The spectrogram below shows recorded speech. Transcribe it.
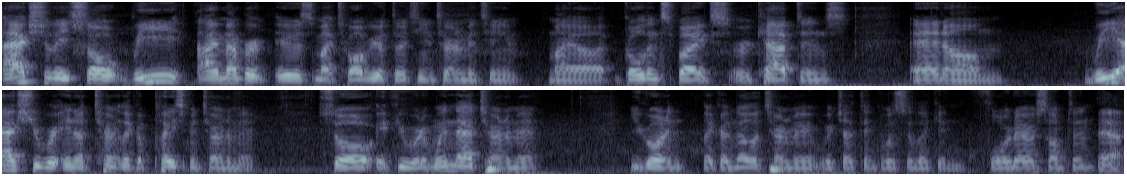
actually, so we, I remember it was my 12 year, 13 year tournament team, my uh, Golden Spikes or captains, and um, we actually were in a turn like a placement tournament. So if you were to win that tournament, you go to like another tournament, which I think was like in Florida or something. Yeah.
